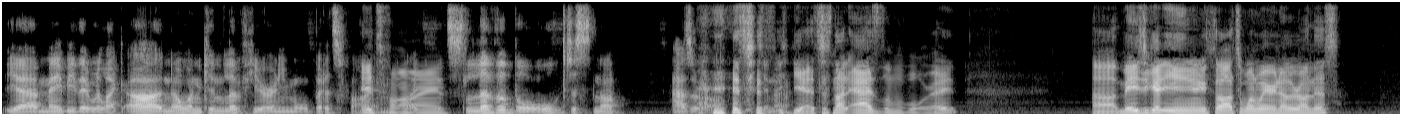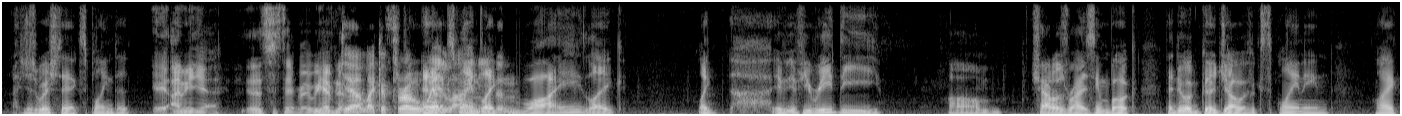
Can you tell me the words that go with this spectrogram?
yeah, maybe they were like, ah, no one can live here anymore, but it's fine. It's fine. Like, it's livable, just not Azeroth. it's just you know? yeah, it's just not as livable, right? Uh, Maze, you get any thoughts one way or another on this? I just wish they explained it. I mean, yeah, that's just it, right? We have no. Yeah, like a throwaway and explained line, like why, like, like if if you read the um, Shadows Rising book, they do a good job of explaining like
